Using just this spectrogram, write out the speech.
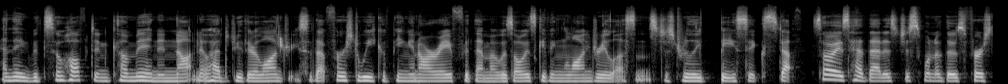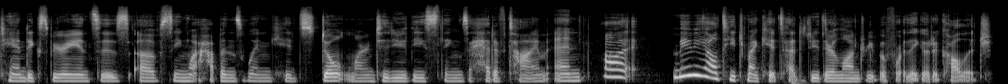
and they would so often come in and not know how to do their laundry. So that first week of being an RA for them, I was always giving laundry lessons, just really basic stuff. So I always had that as just one of those experiences of seeing what happens when kids don't learn to do these things ahead of time. And thought maybe I'll teach my kids how to do their laundry before they go to college.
